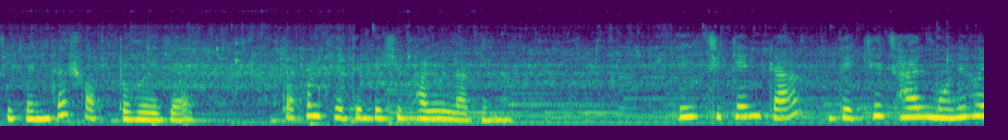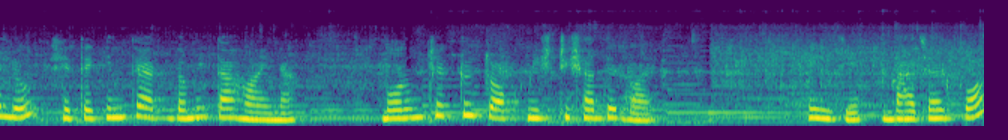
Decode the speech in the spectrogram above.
চিকেনটা শক্ত হয়ে যায়, তখন খেতে বেশি ভালো লাগে না। এই চিকেনটা দেখে ঝাল মনে হলেও খেতে কিন্তু একদমই তা হয় না, বরঞ্চ একটু টক মিষ্টি স্বাদের হয়। এই যে, ভাজার পর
